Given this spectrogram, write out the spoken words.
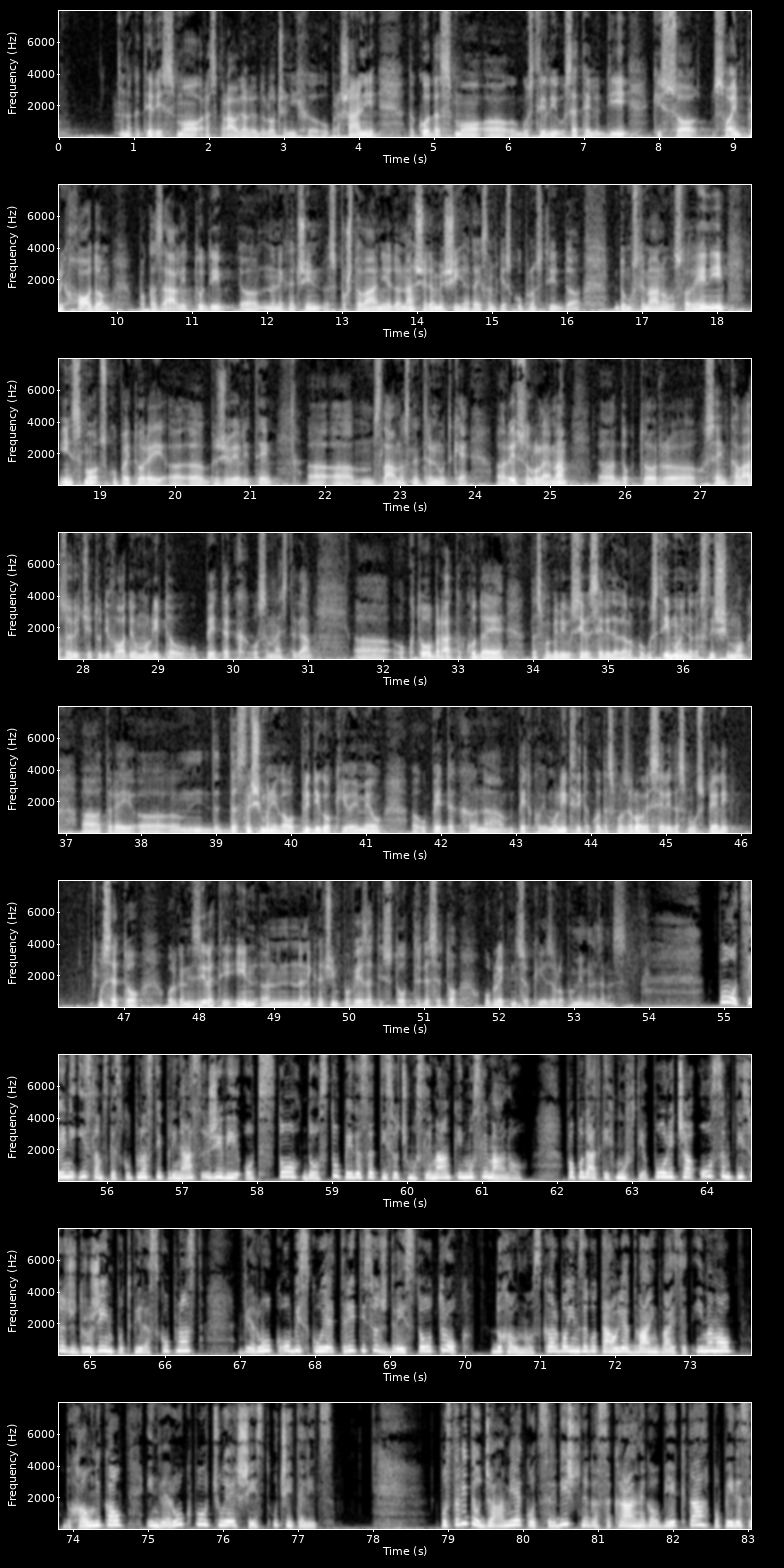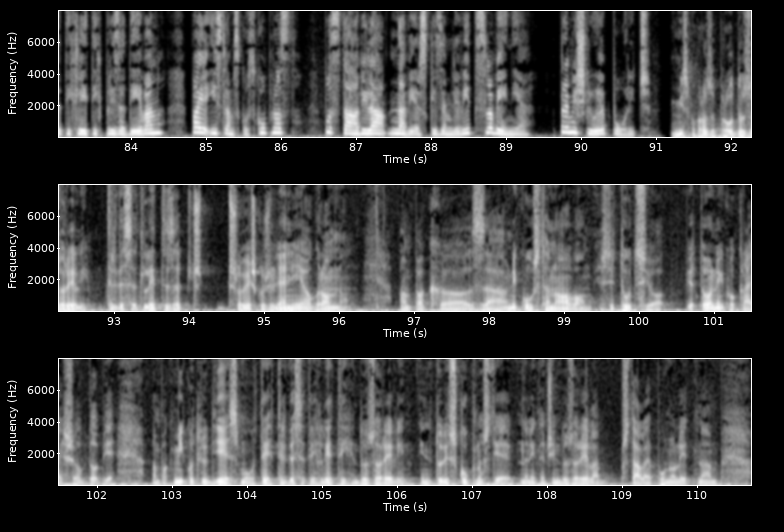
na kateri smo razpravljali o določenih eh, vprašanjih, tako da smo uh, gostili vse te ljudi, ki so svojim prihodom pokazali tudi uh, na nek način spoštovanje do našega mešiha, ta islamske skupnosti, do, do muslimanov v Sloveniji in smo skupaj torej preživeli te slavnostne trenutke. Res ulema, Eh, dr. Eh, Husein Kavazovič je tudi vodil molitev v petek 18. Eh, oktobra, tako da, je, da smo bili vsi veseli, da ga lahko gostimo in da ga slišimo, torej, da, da slišimo njegovo pridigo, ki jo je imel v petek na petkovi molitvi, tako da smo zelo veseli, da smo uspeli vse to organizirati in na nek način povezati s to 30. obletnico, ki je zelo pomembna za nas. Po oceni islamske skupnosti pri nas živi od 100 do 150 tisoč muslimank in muslimanov. Po podatkih muftija Poriča 8 tisoč družin podpira skupnost, veruk obiskuje 3200 otrok, duhovno oskrbo jim zagotavlja 22 imamov, duhovnikov in veruk poučuje 6 učiteljic. Postavitev džamije kot središčnega sakralnega objekta po 50 letih prizadevanj pa je islamsko skupnost postavila na verski zemljevid Slovenije, premišljuje Porič. Mi smo pravzaprav dozoreli. 30 let za človeško življenje je ogromno, ampak eh, za neko ustanovo, institucijo, je to neko krajše obdobje. Ampak mi kot ljudje smo v teh 30 letih dozoreli in tudi skupnost je na nek način dozorela, postala je polnoletna,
